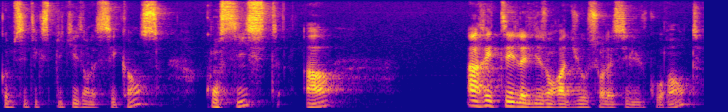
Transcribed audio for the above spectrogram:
comme c'est expliqué dans la séquence, consiste à arrêter la liaison radio sur la cellule courante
